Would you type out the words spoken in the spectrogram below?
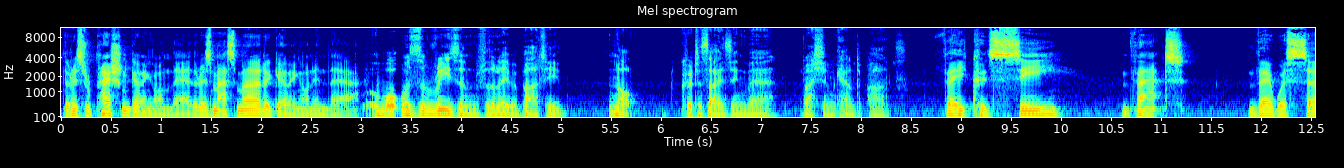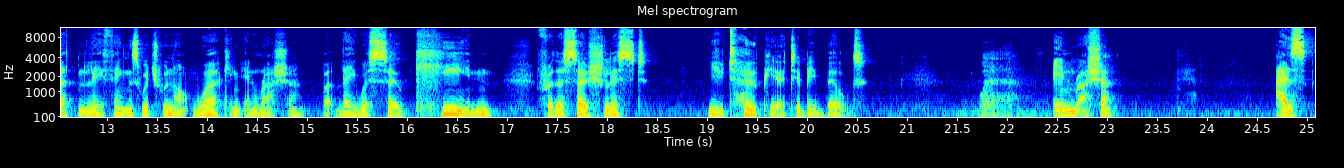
there is repression going on there, there is mass murder going on in there. What was the reason for the Labour Party not criticizing their Russian counterparts? They could see that there were certainly things which were not working in Russia, but they were so keen for the socialist utopia to be built. Where? In Russia, as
